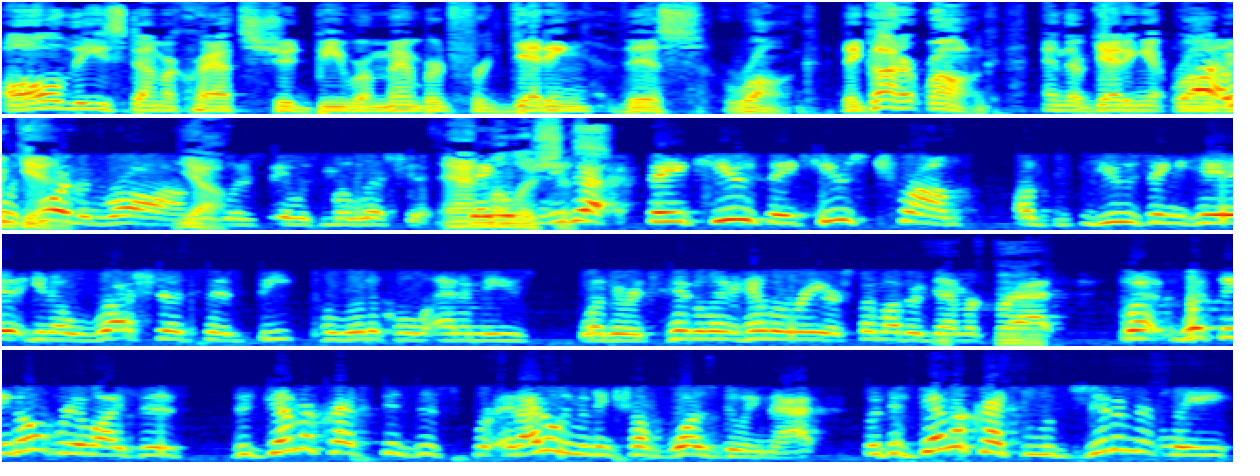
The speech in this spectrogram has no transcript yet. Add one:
all these Democrats should be remembered for getting this wrong. They got it wrong, and they're getting it wrong well, it was again. more than wrong. Yeah. It was it was malicious. And they malicious. yeah, they accused they accused Trump of using his, you know, Russia to beat political enemies, whether it's Hillary or some other Democrat. Mm. But what they don't realize is the Democrats did this, for, and I don't even think Trump was doing that, but the Democrats legitimately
